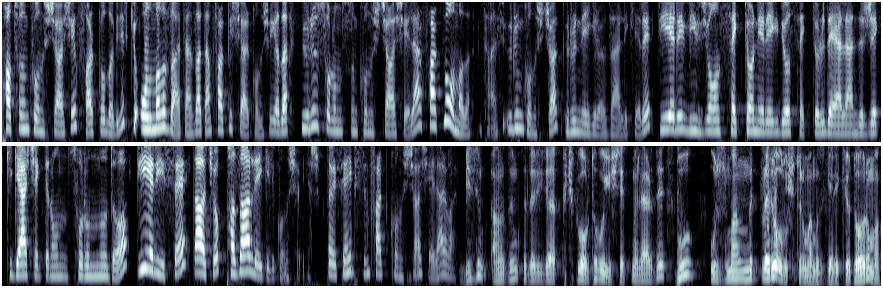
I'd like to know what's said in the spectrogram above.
patronun konuşacağı şey farklı olabilir ki olmalı zaten. Zaten farklı şeyler konuşuyor ya da ürün sorumlusunun konuşacağı şeyler farklı olmalı. Bir tanesi ürün konuşacak, ürünle ilgili özellikleri. Diğeri vizyon, sektör nereye gidiyor, sektörü değerlendirecek ki gerçekten onun sorumluluğu da o. Diğeri ise daha çok pazarla ilgili konuşabilir. Dolayısıyla hepsinin farklı konuşacağı şeyler var. Bizim anladığım kadarıyla küçük ve orta boy işletmelerde bu uzmanlıkları oluşturmamız gerekiyor doğru mu?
